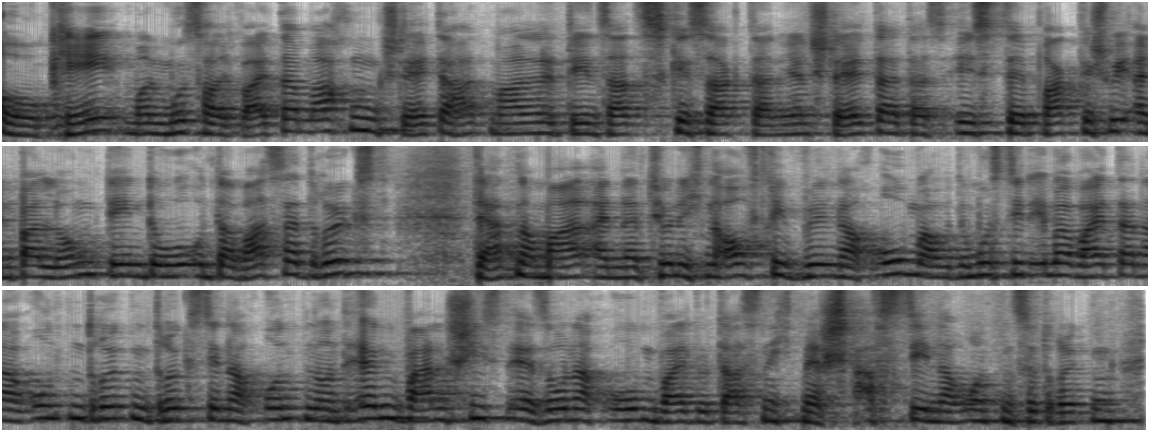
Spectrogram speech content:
Okay, man muss halt weitermachen. Stelter hat mal den Satz gesagt, Daniel Stelter, das ist äh, praktisch wie ein Ballon, den du unter Wasser drückst. Der hat normal einen natürlichen Auftrieb, will nach oben, aber du musst ihn immer weiter nach unten drücken, drückst ihn nach unten und irgendwann schießt er so nach oben, weil du das nicht mehr schaffst, ihn nach unten zu drücken.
